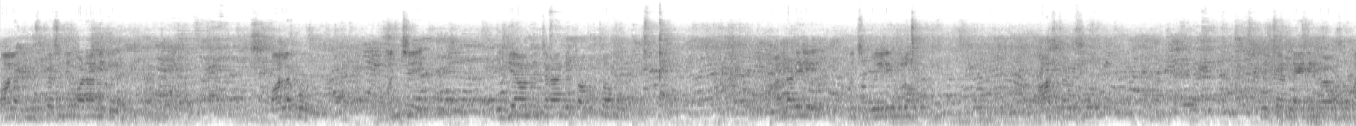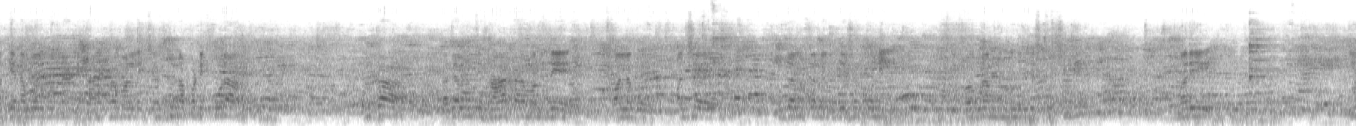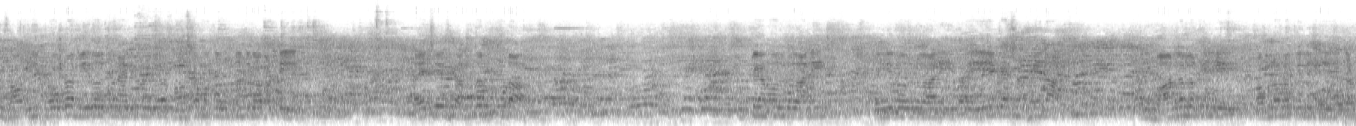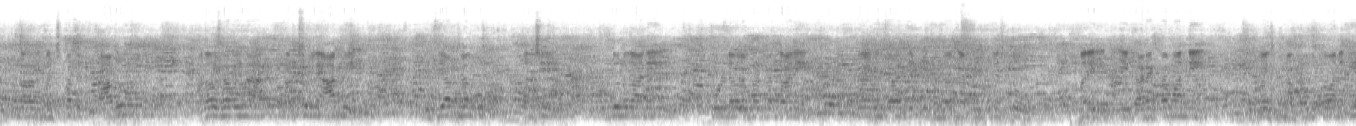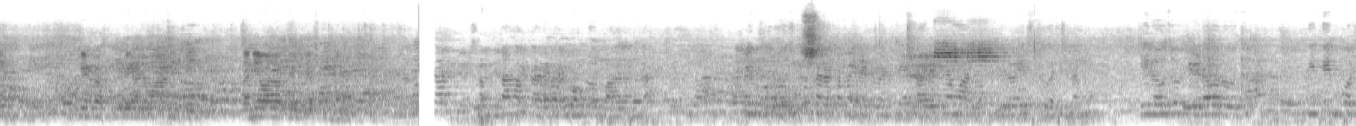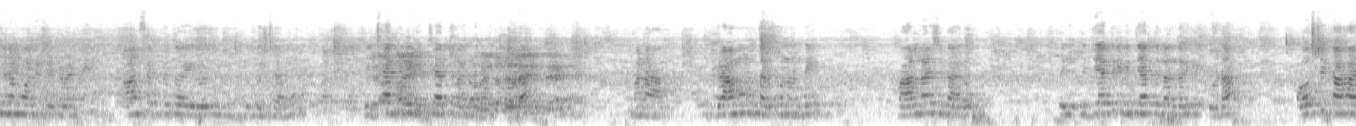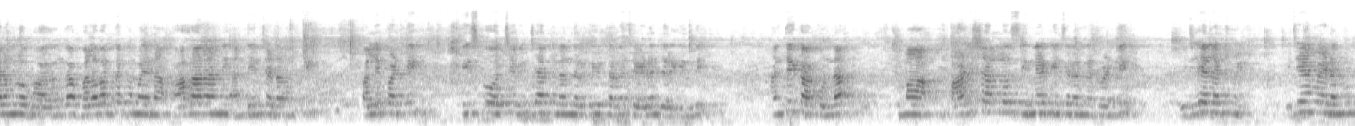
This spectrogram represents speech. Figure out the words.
వాళ్ళకు ఇన్స్పిరేషన్ ఇవ్వడానికి వాళ్ళకు మంచి విద్యను అందించడానికి ప్రభుత్వము ఆల్రెడీ మంచి బిల్డింగ్లు హాస్టల్స్ కిచెన్ డైనింగ్ హాల్స్ మధ్యాహ్న భోజనం లాంటి కార్యక్రమాలని చేస్తున్నప్పటికీ కూడా ఇంకా ప్రజల నుంచి సహకారం అందితే వాళ్ళకు మంచి ఉద్యోగం ఉద్దేశంతో ఈ ప్రోగ్రామ్ ముందుకు తీసుకొచ్చింది. మరి ఈ సం- ఈ ప్రోగ్రామ్ ఈ రోజున సంవత్సరం అంతా ఉంటుంది కాబట్టి దయచేసి అందరూ కూడా పుట్టినరోజులు కానీ పెళ్ళి రోజులు కానీ ఇతర ఏ అకేషన్స్ అయినా అది బార్లలోకి వెళ్ళి పబ్లలోకి వెళ్ళి గడుపుతున్నారని మంచి పద్ధతి కాదు. అనవసరమైన ఖర్చుల్ని ఆపి విద్యార్థులకు మంచి వృద్ధులు కానీ స్కూల్ డెవలప్మెంట్లకు కానీ ఉపయోగించాలని చెప్పి సందర్భంగా పిలుపునిస్తూ మరి ఈ కార్యక్రమాన్ని నిర్వహిస్తున్న ప్రభుత్వానికి ముఖ్యంగా స్కూల్ ధన్యవాదాలు తెలియజేస్తున్నాను సప్తాహ కార్యక్రమంలో భాగంగా మేము రోజు ఒక రకమైనటువంటి కార్యక్రమాలు నిర్వహిస్తూ వచ్చినాము. ఈరోజు ఏడవ రోజు తిథి భోజనం అనేటటువంటి కాన్సెప్ట్తో ఈరోజు ముందుకు వచ్చాము. విద్యార్థి విద్యార్థులందరికీ కూడా మన గ్రామం తరపు నుండి బాలరాజు గారు విద్యార్థి విద్యార్థులందరికీ కూడా పౌష్టికాహారంలో భాగంగా బలవర్ధకమైన ఆహారాన్ని అందించడానికి పల్లిపట్టి తీసుకువచ్చి విద్యార్థులందరికీ వితరణ చేయడం జరిగింది. అంతేకాకుండా మా పాఠశాలలో సీనియర్ టీచర్ అయినటువంటి విజయలక్ష్మి విజయ మేడము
